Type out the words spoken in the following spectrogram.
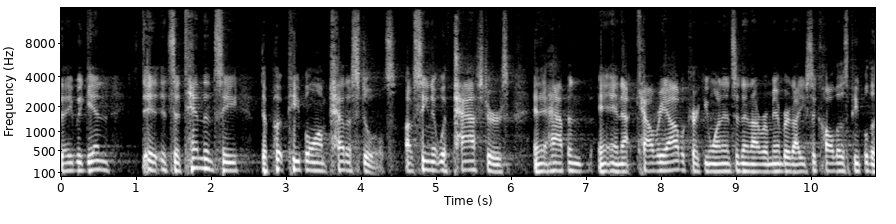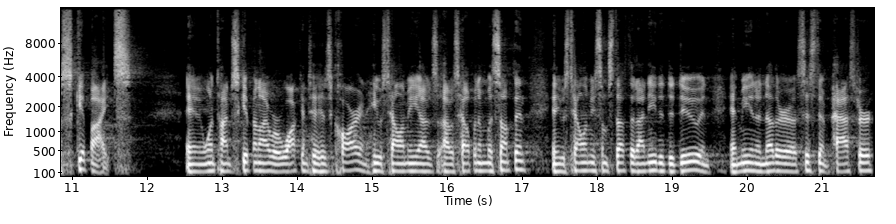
They begin, it's a tendency to put people on pedestals. I've seen it with pastors, and it happened in, at Calvary Albuquerque. One incident I remembered, I used to call those people the Skipites. And one time, Skip and I were walking to his car, and he was telling me I was I was helping him with something, and he was telling me some stuff that I needed to do. And and me and another assistant pastor,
